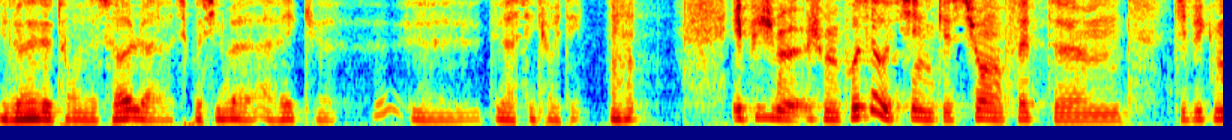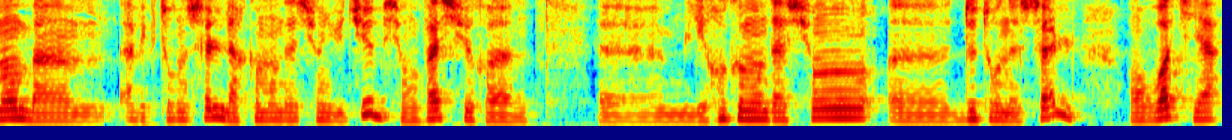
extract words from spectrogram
données de tournesol, euh, si possible avec euh, de la sécurité. Mhm. Et puis je me, je me posais aussi une question en fait, typiquement ben avec Tournesol, la recommandation YouTube, si on va sur les recommandations de Tournesol, on voit qu'il y a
